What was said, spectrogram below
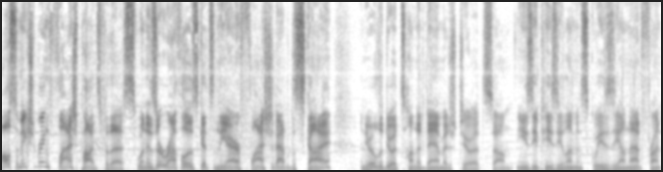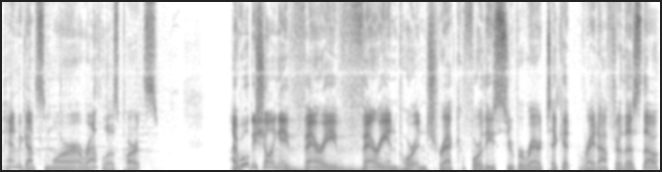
Also, make sure to bring flash pods for this. When Azure Rathalos gets in the air, flash it out of the sky, and you're able to do a ton of damage to it. So, easy peasy lemon squeezy on that front. And we got some more Rathalos parts. I will be showing a very, very important trick for the super rare ticket right after this, though.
